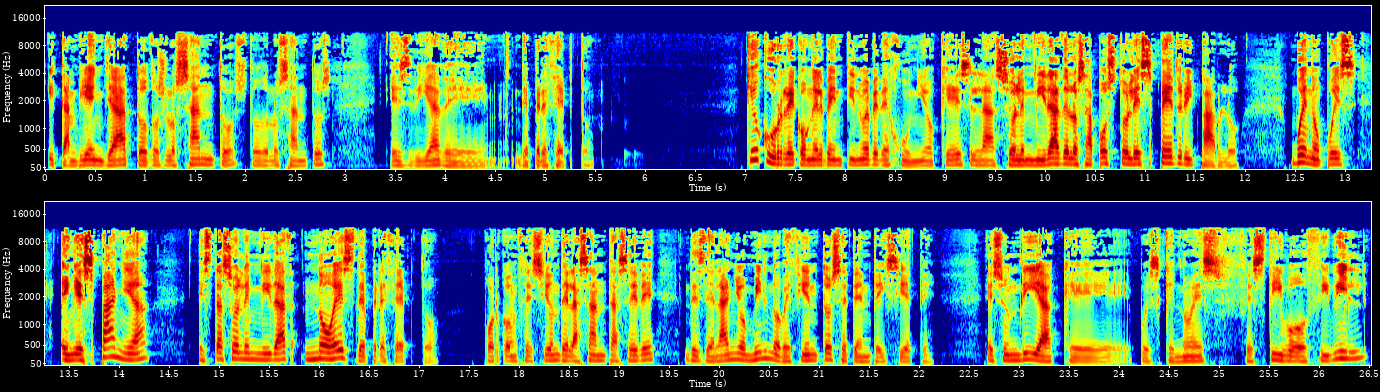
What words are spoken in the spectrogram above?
Y también ya todos los santos, todos los santos, es día de, de precepto. ¿Qué ocurre con el 29 de junio, que es la solemnidad de los apóstoles Pedro y Pablo? Bueno, pues en España, esta solemnidad no es de precepto, por concesión de la Santa Sede desde el año 1977. Es un día que, pues, que no es festivo civil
